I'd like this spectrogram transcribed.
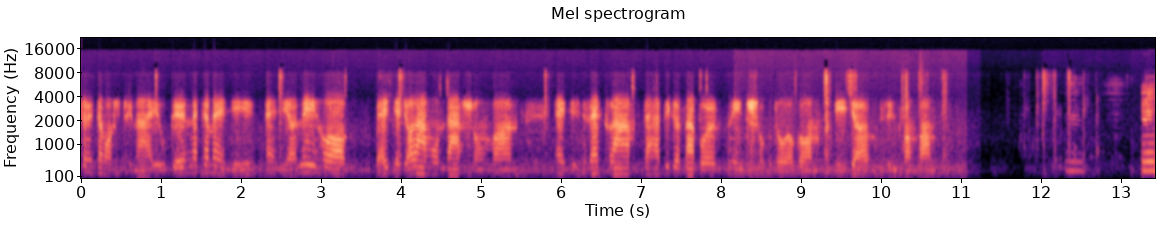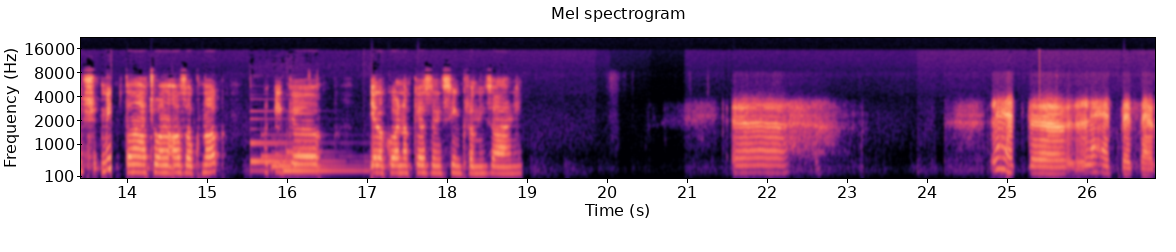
szerintem azt csináljuk. Én nekem ennyi, ennyi. A néha egy-egy alámondásom van, egy reklám, tehát igazából nincs sok dolgom így a szinkronban. És mit tanácsolna azoknak, akik uh, el akarnak kezdeni szinkronizálni? Uh, lehet, lehet ezzel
